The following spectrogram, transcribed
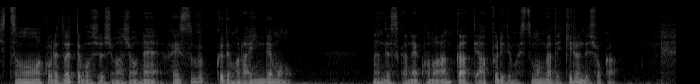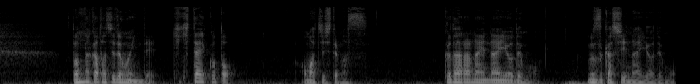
質問はこれどうやって募集しましょうね。Facebook でも LINE でも何ですかねこのアンカーってアプリでも質問ができるんでしょうか。どんな形でもいいんで聞きたいことお待ちしてます。くだらない内容でも難しい内容でも。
